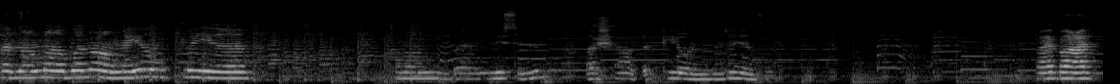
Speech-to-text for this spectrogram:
Kanalıma abone olmayı unutmayın. Kanalımı beğendiyseniz aşağıdaki yorumlara yazın. 拜拜。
